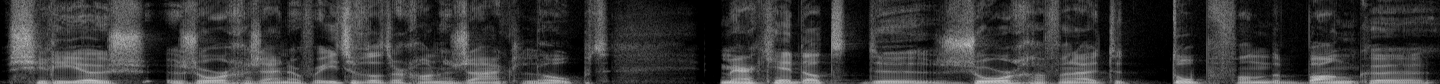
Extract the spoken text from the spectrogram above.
serieus zorgen zijn over iets of dat er gewoon een zaak loopt. Merk jij dat de zorgen vanuit de top van de banken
